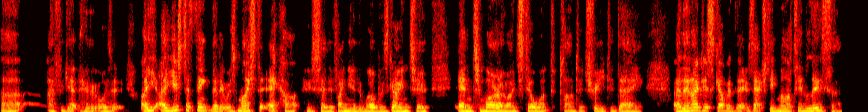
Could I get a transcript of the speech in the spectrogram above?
uh, I forget who it was. I, I used to think that it was Meister Eckhart who said, if I knew the world was going to end tomorrow, I'd still want to plant a tree today. And then I discovered that it was actually Martin Luther.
